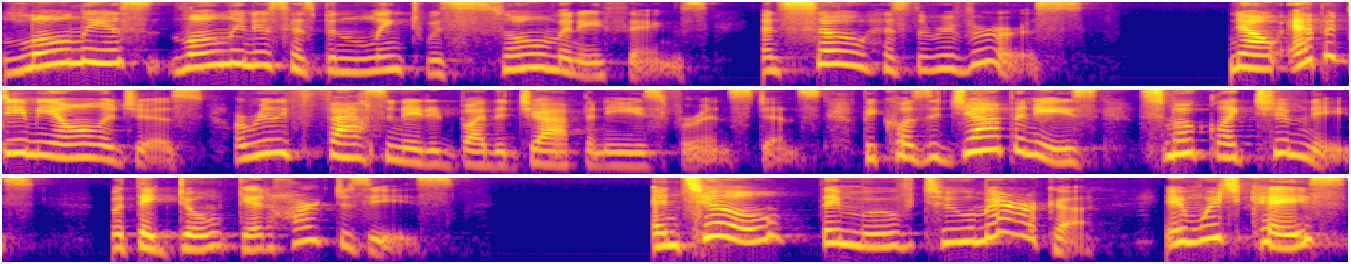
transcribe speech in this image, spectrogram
Loneliness, loneliness has been linked with so many things, and so has the reverse. Now, epidemiologists are really fascinated by the Japanese, for instance, because the Japanese smoke like chimneys but they don't get heart disease until they move to America, in which case,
